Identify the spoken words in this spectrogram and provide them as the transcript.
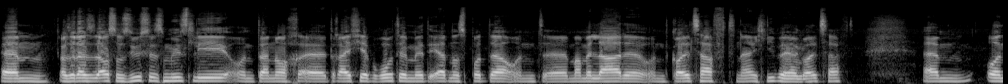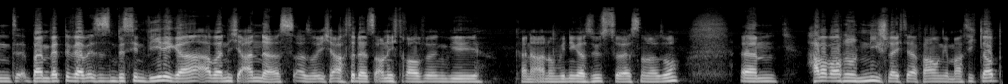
Ähm, also das ist auch so süßes Müsli und dann noch äh, drei, vier Brote mit Erdnussbutter und äh, Marmelade und Goldsaft. Ne? Ich liebe mhm. ja Goldsaft. Ähm, und beim Wettbewerb ist es ein bisschen weniger, aber nicht anders. Also ich achte da jetzt auch nicht drauf, irgendwie, keine Ahnung, weniger süß zu essen oder so. Ähm, habe aber auch noch nie schlechte Erfahrungen gemacht. Ich glaube,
